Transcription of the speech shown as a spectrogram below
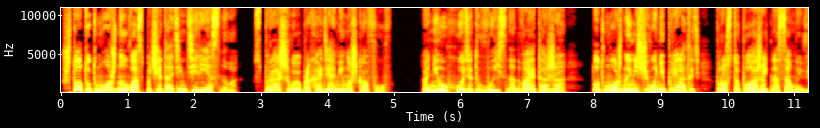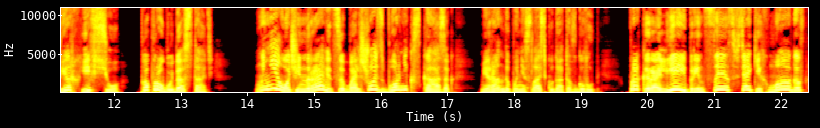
«Что тут можно у вас почитать интересного?» Спрашиваю, проходя мимо шкафов. Они уходят ввысь на два этажа. Тут можно ничего не прятать, просто положить на самый верх и все. Попробуй достать. Мне очень нравится большой сборник сказок. Миранда понеслась куда-то вглубь. Про королей, принцесс, всяких магов —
